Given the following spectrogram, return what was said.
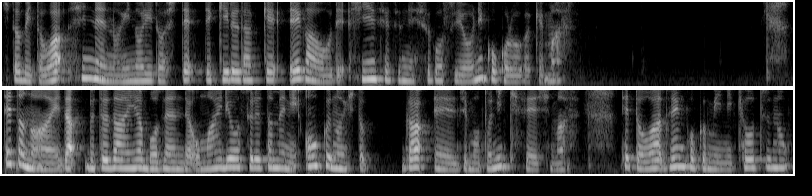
人々は新年の祈りとしてできるだけ笑顔で親切に過ごすように心がけます。手との間仏壇や墓前でお参りをするために多くの人が、えー、地元に帰省します。テトは全国民に共通の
